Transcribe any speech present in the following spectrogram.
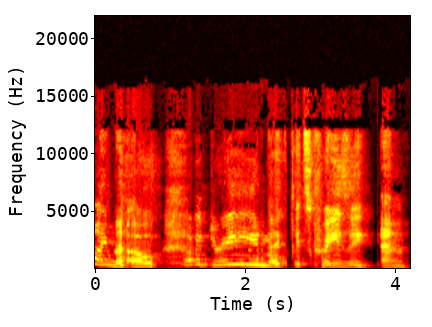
I know. What a dream. It's crazy. And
